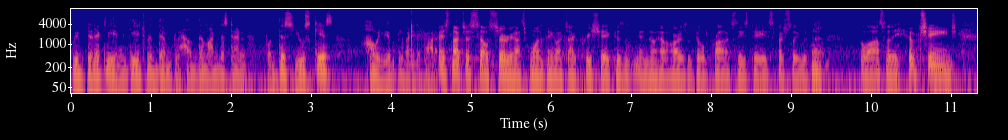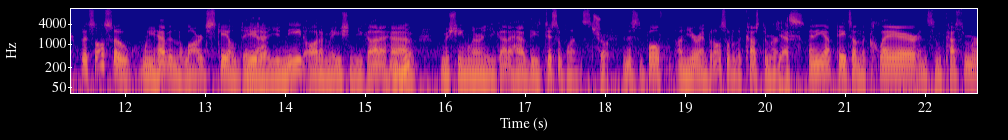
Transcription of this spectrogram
we directly engage with them to help them understand for this use case how will you implement the product? It's not just self-serving, that's one thing which I appreciate because you know how hard it is to build products these days, especially with mm. the velocity of change. But it's also, when you have in the large scale data, yeah. you need automation. You got to have mm -hmm. the machine learning, you got to have these disciplines. Sure. And this is both on your end, but also for the customer. Yes. Any updates on the Claire and some customer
